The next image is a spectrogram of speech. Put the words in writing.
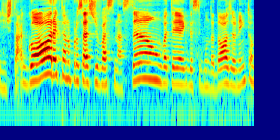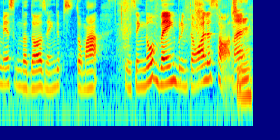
A gente está agora que está no processo de vacinação, vai ter ainda a segunda dose. Eu nem tomei a segunda dose ainda, preciso tomar que vai ser em novembro, então olha só, né? Sim.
